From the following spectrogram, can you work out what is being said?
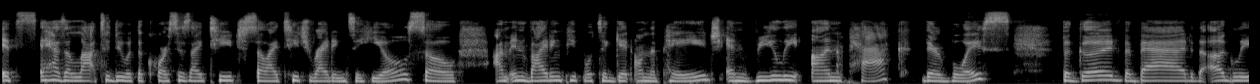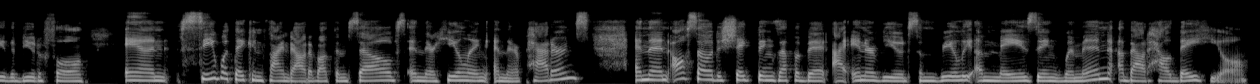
it's it has a lot to do with the courses I teach. So I teach writing to heal. So I'm inviting people to get on the page and really unpack their voice the good, the bad, the ugly, the beautiful, and see what they can find out about themselves and their healing and their patterns. And then also to shake things up a bit, I interviewed some really amazing women about how they heal.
